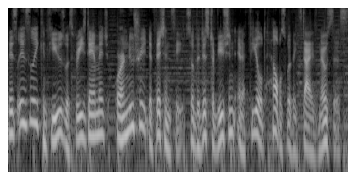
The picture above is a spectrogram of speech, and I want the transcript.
It is easily confused with freeze damage or a nutrient deficiency, so the distribution in a field helps with its diagnosis.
